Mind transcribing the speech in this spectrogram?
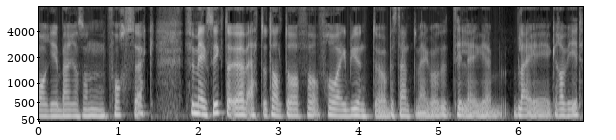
år i bare sånn forsøk. For meg så gikk det over ett og et halvt år fra jeg begynte og bestemte meg og til jeg ble gravid.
